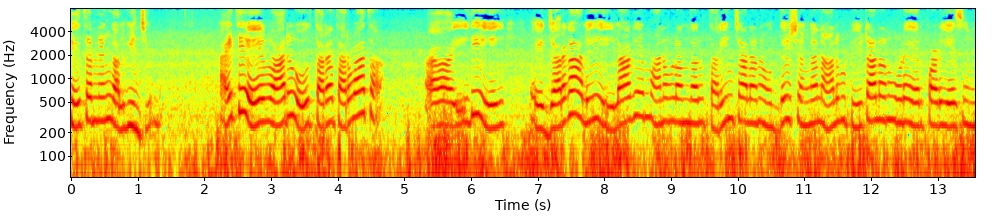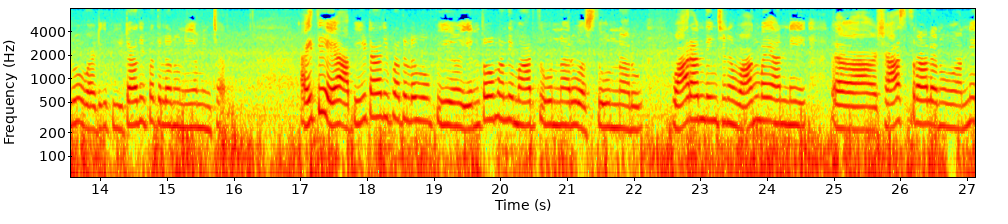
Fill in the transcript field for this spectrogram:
చైతన్యం కలిగించింది. అయితే వారు తర తర్వాత ఇది జరగాలి. ఇలాగే మానవులందరూ తరించాలనే ఉద్దేశంగా నాలుగు పీఠాలను కూడా ఏర్పాటు చేసిండ్రు. వాటికి పీఠాధిపతులను నియమించారు. అయితే ఆ పీఠాధిపతులు ఎంతోమంది మారుతూ ఉన్నారు వస్తూ ఉన్నారు. వారు అందించిన వాంగ్మయాన్ని శాస్త్రాలను అన్నీ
